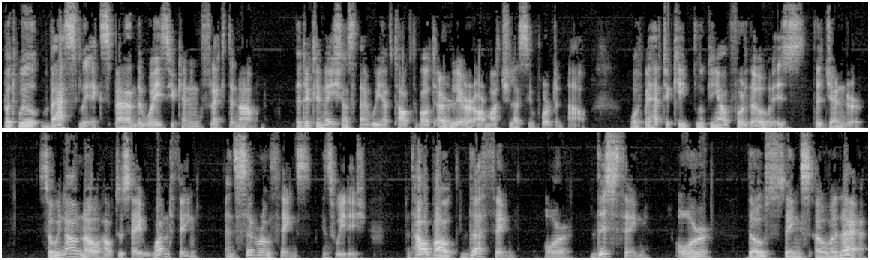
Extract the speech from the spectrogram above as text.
but will vastly expand the ways you can inflect a noun. The declinations that we have talked about earlier are much less important now. What we have to keep looking out for though is the gender. So we now know how to say one thing and several things in Swedish. But how about the thing or this thing or those things over there?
